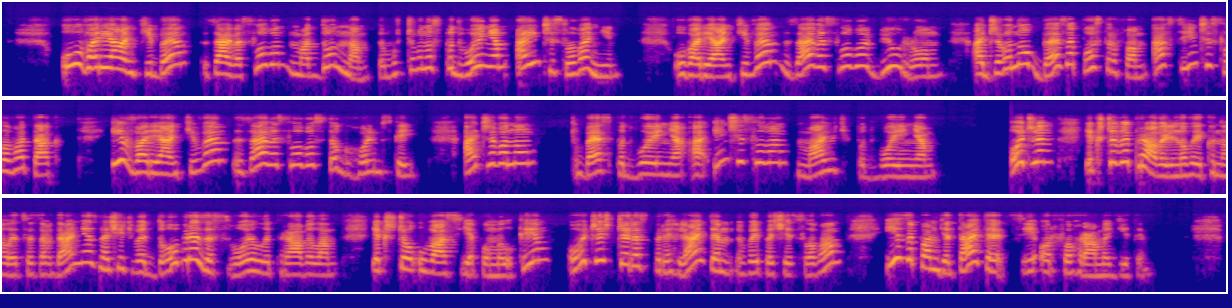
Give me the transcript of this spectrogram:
У варіанті Б зайве слово Мадонна, тому що воно з подвоєнням, а інші слова ні. У варіанті В зайве слово бюро, адже воно без апострофа, а всі інші слова так. І в варіанті В зайве слово стокгольмський, адже воно без подвоєння, а інші слова мають подвоєння. Отже, якщо ви правильно виконали це завдання, значить ви добре засвоїли правила. Якщо у вас є помилки, отже, ще раз перегляньте, випишіть слова і запам'ятайте ці орфограми, діти.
